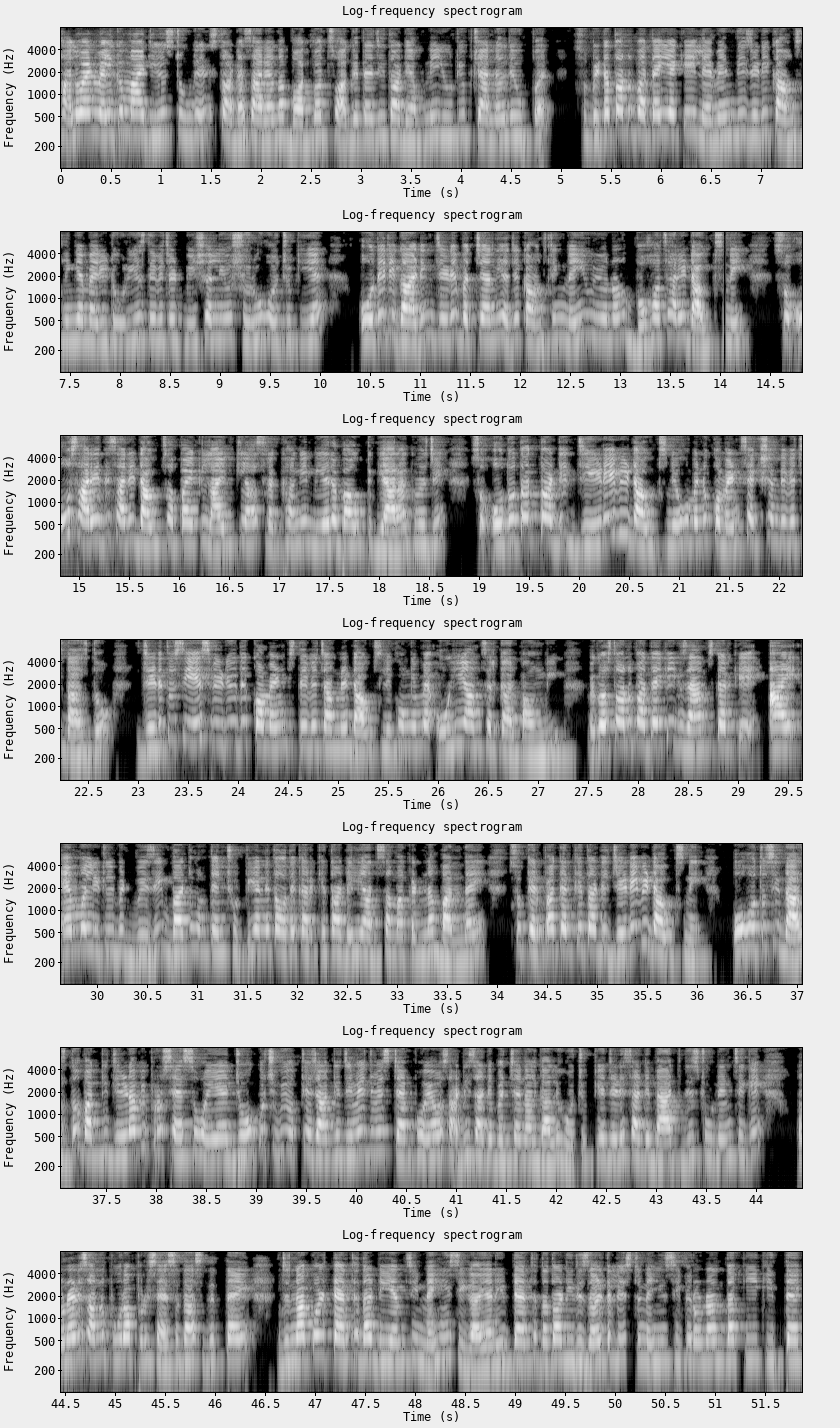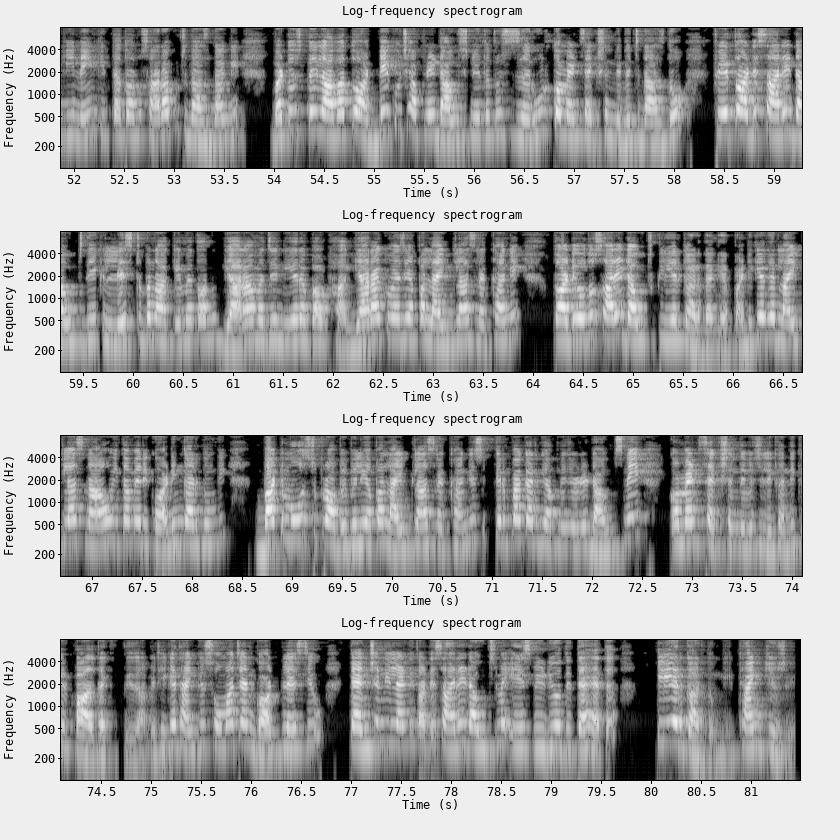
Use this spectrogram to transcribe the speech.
Hello and welcome my dear students ਤੁਹਾਡਾ ਸਾਰਿਆਂ ਦਾ ਬਹੁਤ-ਬਹੁਤ ਸਵਾਗਤ ਹੈ ਜੀ ਤੁਹਾਡੇ ਆਪਣੇ YouTube ਚੈਨਲ ਦੇ ਉੱਪਰ। ਸੋ ਬੇਟਾ, ਤੁਹਾਨੂੰ ਪਤਾ ਹੀ ਹੈ ਕਿ 11th ਦੀ ਜਿਹੜੀ ਕਾਉਂਸਲਿੰਗ ਹੈ ਮੈਰੀਟੋਰੀਅਸ ਦੇ ਵਿੱਚ ਐਡਮਿਸ਼ਨ ਲਈ ਉਹ ਸ਼ੁਰੂ ਹੋ ਚੁੱਕੀ ਹੈ। ਉਹਦੇ ਰਿਗਾਰਡਿੰਗ ਜਿਹੜੇ ਬੱਚਿਆਂ ਦੀ ਹਜੇ ਕਾਉਂਸਲਿੰਗ ਨਹੀਂ ਹੋਈ, ਉਹਨਾਂ ਨੂੰ ਬਹੁਤ ਸਾਰੇ ਡਾਊਟਸ ਨੇ। ਸੋ ਉਹ ਸਾਰੇ ਦੇ ਸਾਰੇ ਡਾਊਟਸ ਆਪਾਂ ਇੱਕ ਲਾਈਵ ਕਲਾਸ ਰੱਖਾਂਗੇ ਨੀਅਰ ਅਬਾਊਟ 11 ਕੁ ਵਜੇ। ਸੋ ਉਦੋਂ ਤੱਕ ਤੁਹਾਡੇ ਜਿਹੜੇ ਵੀ ਡਾਊਟਸ ਨੇ, ਉਹ ਮੈਨੂੰ ਕਮੈਂਟ ਸੈਕਸ਼ਨ ਦੇ ਵਿੱਚ ਦੱਸ ਦਿਓ। ਜਿਹੜੇ ਤੁਸੀਂ ਇਸ ਵੀਡੀਓ ਦੇ ਕਮੈਂਟਸ ਦੇ ਵਿੱਚ ਆਪਣੇ ਡਾਊਟਸ ਲਿਖੋਗੇ, ਮੈਂ ਉਹੀ ਆਨਸਰ ਕਰ ਪਾਉਂਗੀ। ਬਿਕੋਜ਼ ਤੁਹਾਨੂੰ ਪਤਾ ਹੈ ਕਿ ਐਗਜ਼ਾਮਸ ਕਰਕੇ I am a little bit busy but ਹੁਣ ਤਿੰਨ ਛੁੱਟੀਆਂ ਨੇ, ਤਾਂ ਉਹਦੇ ਕਰਕੇ ਤੁਹਾਡੇ ਲਈ ਅੱਜ ਸਮਾਂ ਕੱਢਣਾ ਬੰਦ ਹੈ। ਸੋ ਕਿਰਪਾ ਕਰਕੇ ਤੁਹਾਡੇ ਜਿਹੜੇ ਵੀ ਡਾਊਟਸ ਨੇ ਉਹ ਤੁਸੀਂ ਦੱਸ ਦਿਓ, ਬਾਕੀ ਜਿਹੜਾ ਵੀ ਪ੍ਰੋਸੈਸ ਹੋਇਆ ਜੋ ਕੁਝ ਵੀ ਉੱਥੇ ਜਾ ਕੇ ਜਿਵੇਂ ਜਿਵੇਂ ਸਟੈਪ ਹੋਇਆ ਉਹ ਸਾਡੀ ਸਾਡੇ ਬੱਚਿਆਂ ਨਾਲ ਗੱਲ ਹੋ ਚੁੱਕੀ ਹੈ ਜਿਹੜੇ ਸਾਡੇ ਬੈਚ ਦੇ ਸਟੂਡੈਂਟ ਸੀਗੇ, ਉਹਨਾਂ ਨੇ ਸਾਨੂੰ ਪੂਰਾ ਪ੍ਰੋਸੈਸ ਦੱਸ ਦਿੱਤਾ ਹੈ ਜਿਨ੍ਹਾਂ ਕੋਲ 10th ਦਾ ਡੀਐਮਸੀ ਨਹੀਂ ਸੀਗਾ, ਯਾਨੀ 10th ਦਾ ਤੁਹਾਡੀ ਰਿਜ਼ਲਟ ਲਿਸਟ ਨਹੀਂ ਸੀ, ਫਿਰ ਉਹਨਾਂ ਦਾ ਕੀ ਕੀਤਾ ਹੈ, ਕੀ ਨਹੀਂ ਕੀਤਾ, ਤੁਹਾਨੂੰ ਸਾਰਾ ਕੁਝ ਦੱਸ ਦਾਂਗੇ। ਬਟ ਉਸ ਤੋਂ ਇਲਾਵਾ ਤੁਹਾਡੇ ਕੁਝ ਆਪਣੇ ਡਾਊਟਸ ਨੇ, ਤਾਂ ਤੁਸੀਂ ਜ਼ਰੂਰ ਕਮੈਂਟ ਸੈਕਸ਼ਨ ਦੇ ਵਿੱਚ ਦੱਸ ਦਿਓ। ਫਿਰ ਤੁਹਾਡੇ ਸਾਰੇ ਡਾਊਟਸ ਦੀ ਇੱਕ ਲਿਸਟ ਬਣਾ ਕੇ ਮੈਂ ਤੁਹਾਨੂੰ 11 ਵਜੇ ਨੀਅਰ ਅਬਾਊਟ ਹਾਂ 11 ਕੁ ਵਜੇ ਆਪਾਂ ਲਾਈਵ ਕਲਾਸ ਰੱਖਾਂਗੇ। ਤੁਹਾਡੇ ਉਦੋਂ ਸਾਰੇ ਡਾਊਟਸ ਕਲੀਅਰ ਕਰ ਦਾਂਗੇ ਆਪਾਂ, ਠੀਕ ਹੈ? ਅਗਰ ਲਾਈਵ ਕਲਾਸ ਨਾ ਹੋਈ ਤਾਂ ਮੈਂ ਰਿਕਾਰਡਿੰਗ ਕਰ ਦੂੰਗੀ ਬਟ ਮੋਸਟ ਪ੍ਰੋਬੇਬਲੀ ਆਪਾਂ ਲਾਈਵ ਕਲਾਸ ਰੱਖਾਂਗੇ ਸੋ ਕਿਰਪਾ ਕਰਕੇ ਆਪਣੇ ਜਿਹੜੇ ਡਾਊਟਸ ਨੇ ਕਮੈਂਟ ਸੈਕਸ਼ਨ ਦੇ ਵਿੱਚ ਲਿਖਣ ਦੀ ਕਿਰਪਾਲਤਾ ਕੀਤੀ ਜਾਵੇ, ਠੀਕ ਹੈ? Thank you so much and god bless you tension ਨਹੀਂ ਲੈਣੀ, ਤੁਹਾਡੇ ਸਾਰੇ ਡਾਊਟਸ ਮੈਂ ਇਸ ਵੀਡੀਓ ਦੇ ਤਹਿਤ ਕਲੀਅਰ ਕਰ ਦੂੰਗੀ। ਥੈਂਕ ਯੂ ਜੀ।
